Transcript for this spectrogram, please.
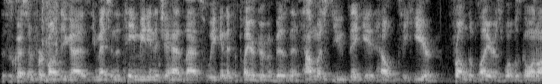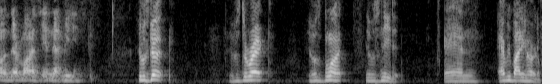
This is a question for both of you guys. You mentioned the team meeting that you had last week, and it's a player driven business. How much do you think it helped to hear from the players what was going on in their minds in that meeting? It was good. It was direct. It was blunt. It was needed. And everybody heard them.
